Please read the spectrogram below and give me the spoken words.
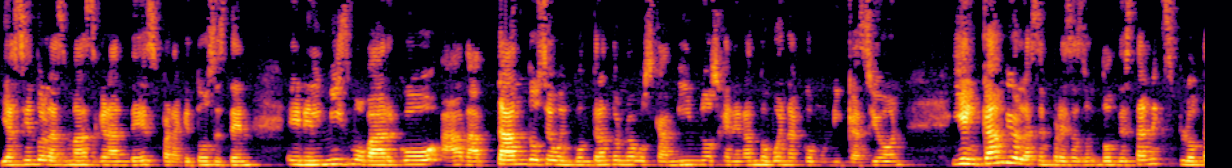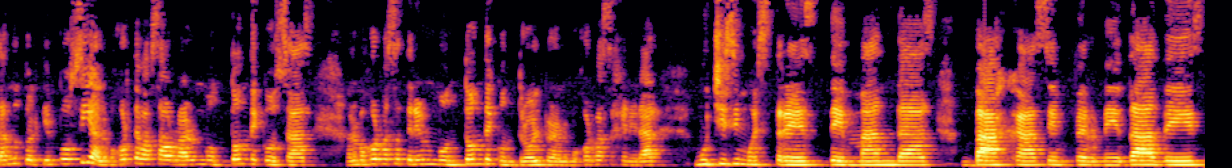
y haciéndolas más grandes para que todos estén en el mismo barco, adaptándose o encontrando nuevos caminos, generando buena comunicación Y en cambio las empresas donde están explotando todo el tiempo, sí, a lo mejor te vas a ahorrar un montón de cosas, a lo mejor vas a tener un montón de control, pero a lo mejor vas a generar muchísimo estrés, demandas, bajas, enfermedades,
